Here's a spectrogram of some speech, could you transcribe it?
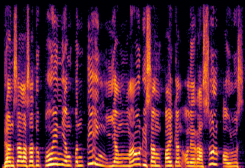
Dan salah satu poin yang penting yang mau disampaikan oleh Rasul Paulus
